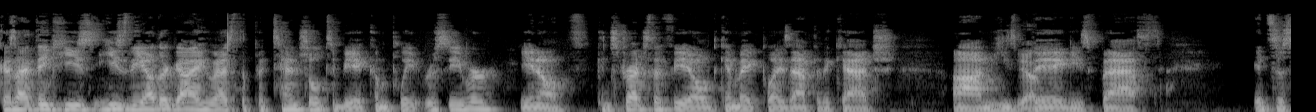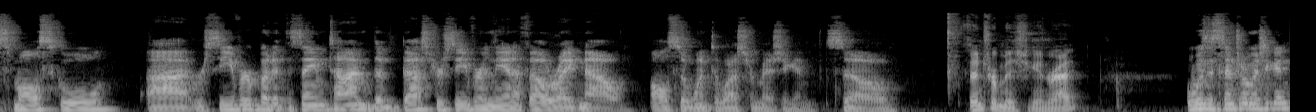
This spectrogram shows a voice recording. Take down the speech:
because yeah. I think he's he's the other guy who has the potential to be a complete receiver. You know, can stretch the field, can make plays after the catch. Um, he's yep. big, he's fast. It's a small school, uh, receiver, but at the same time, the best receiver in the NFL right now also went to Western Michigan. So Central Michigan, right? Was it Central Michigan?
